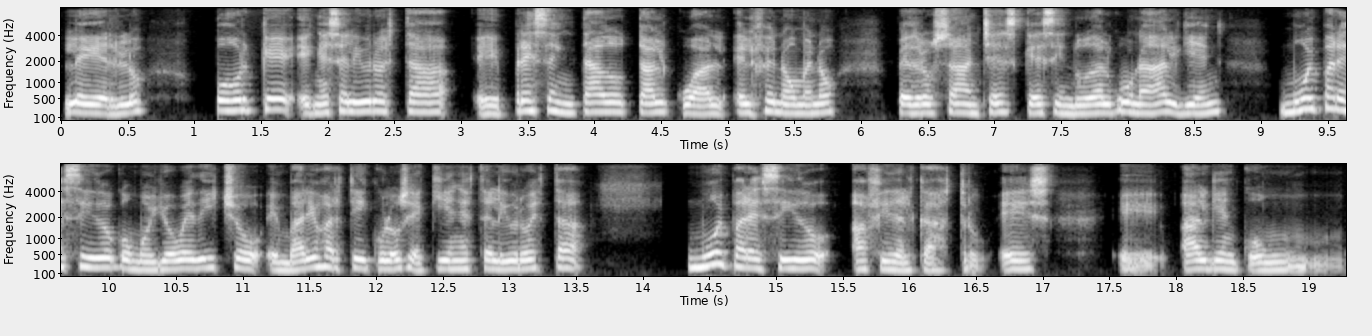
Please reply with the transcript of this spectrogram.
leerlo, porque en ese libro está eh, presentado tal cual el fenómeno Pedro Sánchez, que sin duda alguna alguien muy parecido, como yo he dicho en varios artículos y aquí en este libro está, muy parecido a Fidel Castro. Es eh, alguien con,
